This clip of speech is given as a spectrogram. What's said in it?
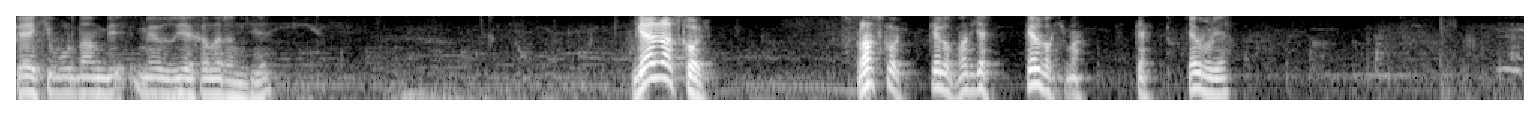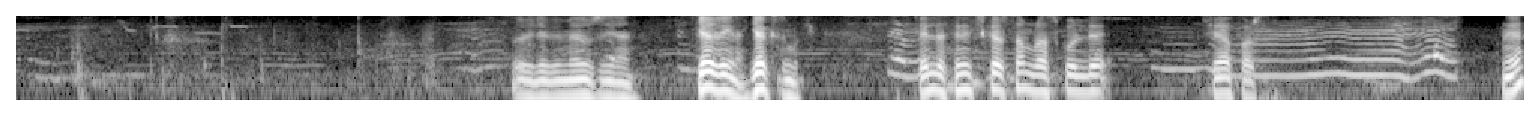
Belki buradan bir mevzu yakalarım diye. Gel Raskol. Raskol. Gel oğlum hadi gel. Gel bakayım ha. Gel. Gel buraya. Öyle bir mevzu yani. Gel Reyna gel kızım bakayım. Bella seni çıkarsam Raskol'le şey yaparsın. Ne?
